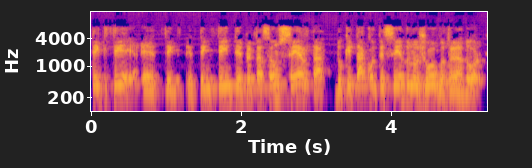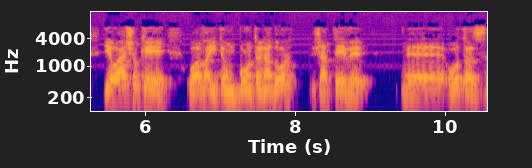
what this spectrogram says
tem que ter é, tem, tem que ter interpretação certa do que está acontecendo no jogo, treinador. E eu acho que o Havaí tem um bom treinador, já teve é, outras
